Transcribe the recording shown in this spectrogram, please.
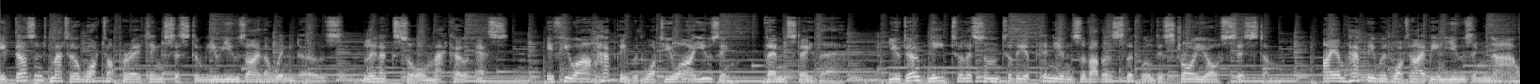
It doesn't matter what operating system you use either Windows, Linux or Mac OS. If you are happy with what you are using, then stay there. You don't need to listen to the opinions of others that will destroy your system. I am happy with what I've been using now.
